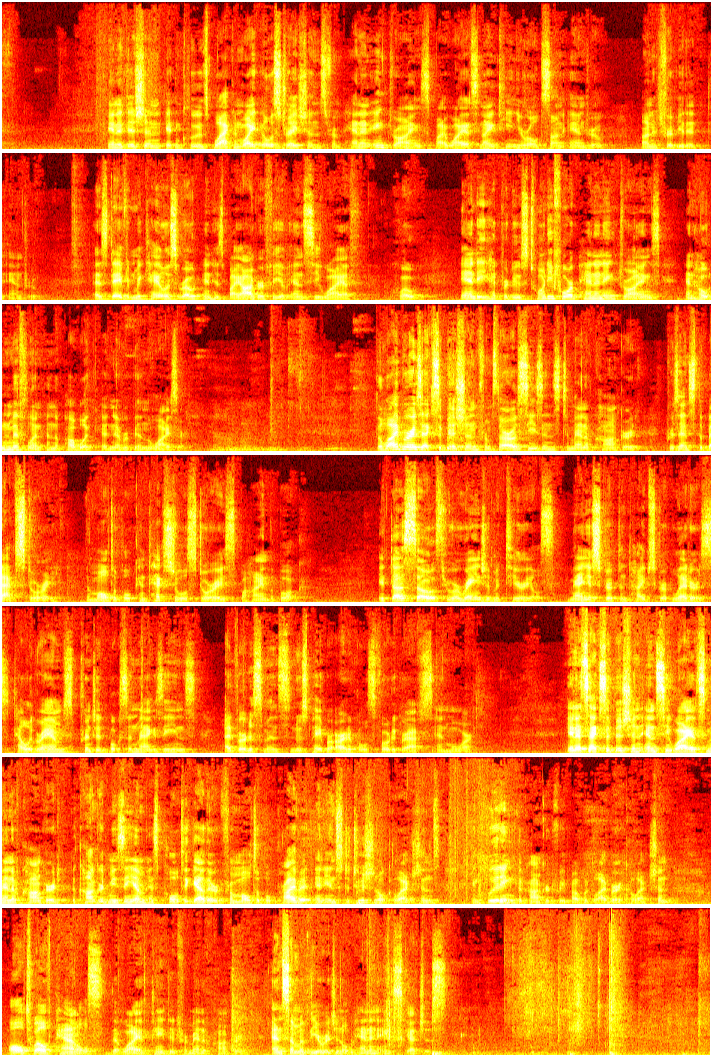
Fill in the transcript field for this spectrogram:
In addition, it includes black and white illustrations from pen and ink drawings by Wyeth's 19 year old son Andrew, unattributed to Andrew. As David Michaelis wrote in his biography of N.C. Wyeth, quote, Andy had produced 24 pen and ink drawings, and Houghton Mifflin and the public had never been the wiser. The library's exhibition, From Thoreau Seasons to Men of Concord, presents the backstory, the multiple contextual stories behind the book. It does so through a range of materials manuscript and typescript letters, telegrams, printed books and magazines, advertisements, newspaper articles, photographs, and more. In its exhibition, N.C. Wyeth's Men of Concord, the Concord Museum has pulled together from multiple private and institutional collections, including the Concord Free Public Library collection, all 12 panels that Wyeth painted for Men of Concord, and some of the original pen and ink sketches.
